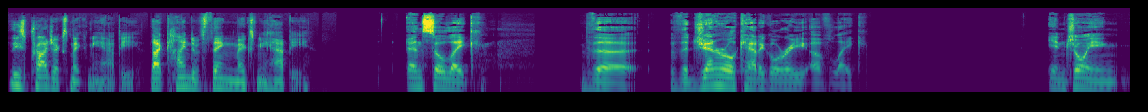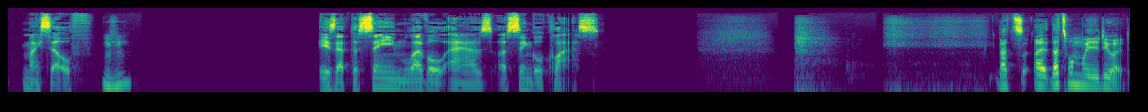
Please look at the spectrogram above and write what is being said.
These projects make me happy. That kind of thing makes me happy. And so like the the general category of like enjoying myself hmm is at the same level as a single class. That's uh, that's one way to do it.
